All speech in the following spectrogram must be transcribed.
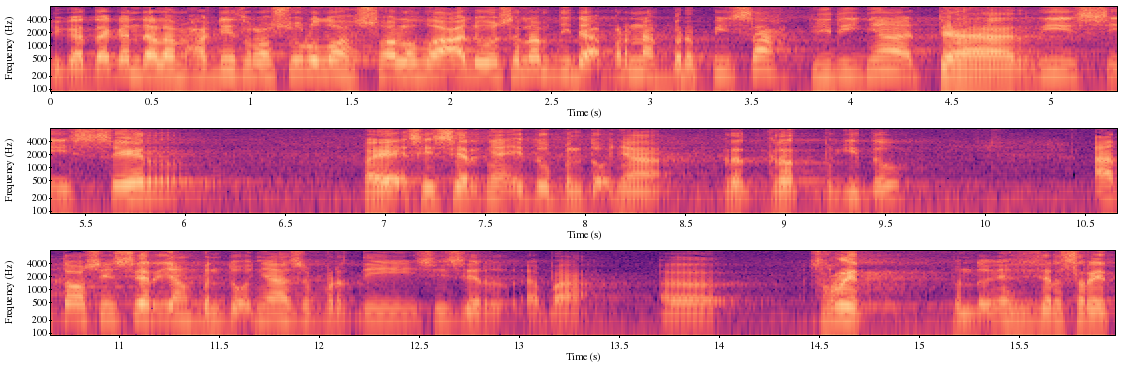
Dikatakan dalam hadis Rasulullah sallallahu alaihi wasallam tidak pernah berpisah dirinya dari sisir baik sisirnya itu bentuknya gret-gret begitu atau sisir yang bentuknya seperti sisir apa e, serit bentuknya sisir serit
